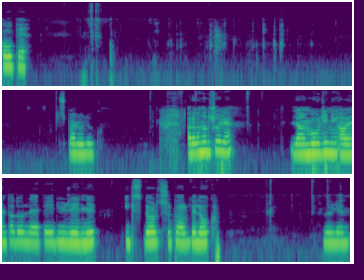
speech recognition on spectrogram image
Coupe. Süper Velok. Arabanın adı şöyle. Lamborghini Aventador LP 750 X4 Super Velok. Böyle.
